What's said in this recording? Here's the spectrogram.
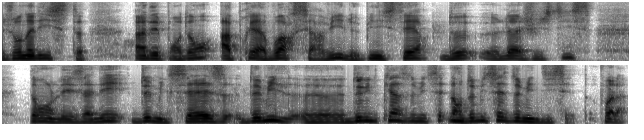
journaliste indépendant après avoir servi le ministère de la Justice. Dans les années 2016, 2015, 2016, non 2016, 2017. Voilà.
